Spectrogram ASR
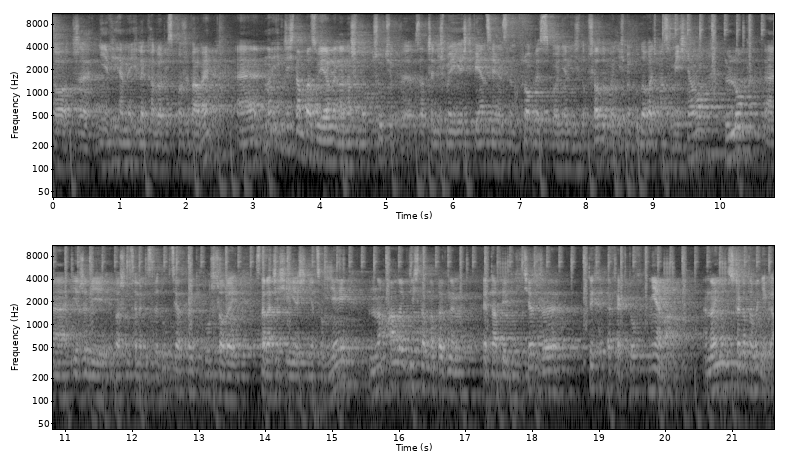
to, że nie wiemy ile kalorii spożywamy, e, no i gdzieś tam bazujemy na naszym odczuciu, że zaczęliśmy jeść więcej, więc ten progres powinien iść do przodu, powinniśmy budować masę mięśniową lub e, jeżeli Waszym celem jest redukcja tkanki tłuszczowej, staracie się jeść nieco mniej, no ale gdzieś tam na pewnym etapie widzicie, że tych efektów nie ma. No i z czego to wynika?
